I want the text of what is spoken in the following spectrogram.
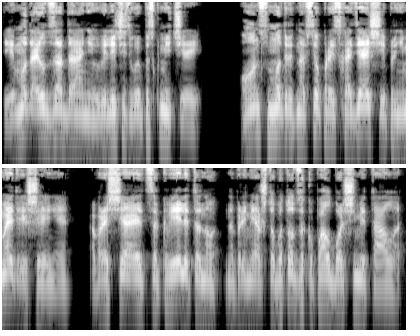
Ему дают задание увеличить выпуск мечей. Он смотрит на все происходящее и принимает решения. Обращается к Велитону, например, чтобы тот закупал больше металла.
